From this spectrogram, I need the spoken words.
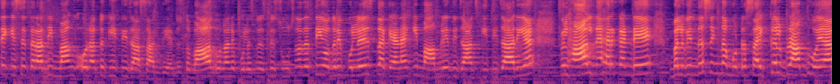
ਤੇ ਕਿਸੇ ਤਰ੍ਹਾਂ ਦੀ ਮੰਗ ਉਹਨਾਂ ਤੋਂ ਕੀਤੀ ਜਾ ਸਕਦੀ ਹੈ। ਜਿਸ ਤੋਂ ਬਾਅਦ ਉਹਨਾਂ ਨੇ ਪੁਲਿਸ ਨੂੰ ਇਸ ਦੀ ਸੂਚਨਾ ਦਿੱਤੀ ਉਧਰ ਹੀ ਪੁਲਿਸ ਦਾ ਕਹਿਣਾ ਹੈ ਕਿ ਮਾਮਲੇ ਦੀ ਜਾਂਚ ਕੀਤੀ ਜਾ ਰਹੀ ਹੈ। ਫਿਲਹਾਲ ਨਹਿਰ ਕੰਡੇ ਬਲਵਿੰਦਰ ਸਿੰਘ ਦਾ ਮੋਟਰਸਾਈਕਲ ਬਰਾਮਦ ਹੋਇਆ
